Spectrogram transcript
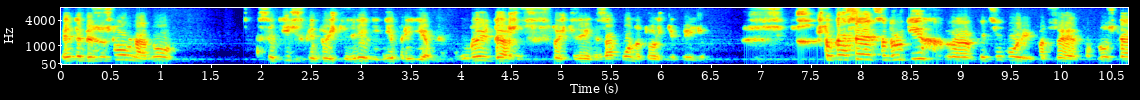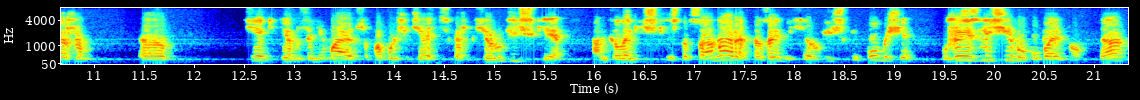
Это, безусловно, оно с этической точки зрения неприемлемо. Ну и даже с точки зрения закона тоже неприемлемо. Что касается других э, категорий пациентов, ну, скажем, э, те, кем занимаются по большей части, скажем, хирургические, онкологические стационары, оказание хирургической помощи уже излечимому больному, да,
